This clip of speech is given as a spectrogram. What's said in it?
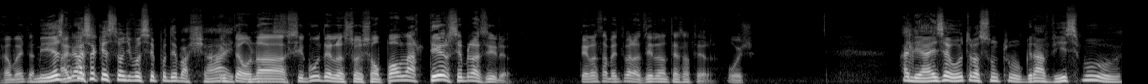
Realmente... Mesmo Aliás, com essa questão de você poder baixar. Então, na segunda eleição em São Paulo, na terça em Brasília. Tem lançamento em Brasília na terça-feira, hoje. Aliás, é outro assunto gravíssimo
